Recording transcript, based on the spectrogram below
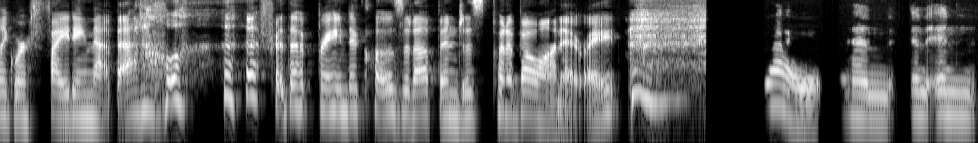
like we're fighting that battle for the brain to close it up and just put a bow on it, right? Right. And and and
